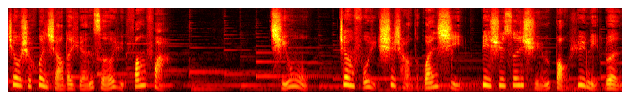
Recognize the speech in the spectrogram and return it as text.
就是混淆了原则与方法。其五，政府与市场的关系必须遵循保育理论。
